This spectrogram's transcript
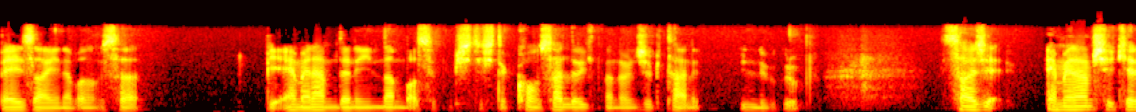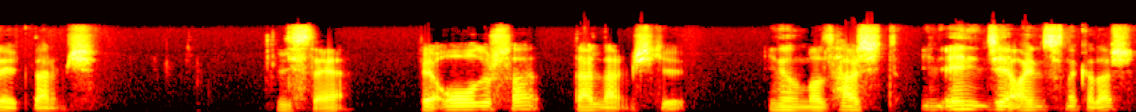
Beyza yine bana mesela bir M&M deneyinden bahsetmişti. İşte konserlere gitmeden önce bir tane ünlü bir grup. Sadece M&M şekeri eklermiş listeye. Ve o olursa derlermiş ki inanılmaz her şey en ince ayrıntısına kadar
